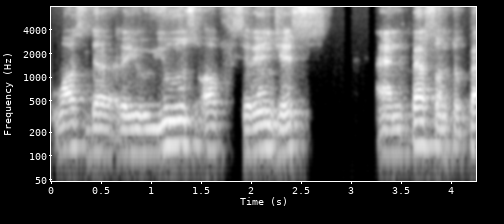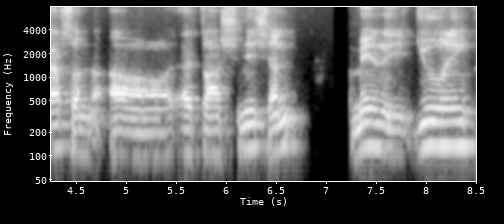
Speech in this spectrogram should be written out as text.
was the reuse of syringes and person-to-person uh, transmission, mainly during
